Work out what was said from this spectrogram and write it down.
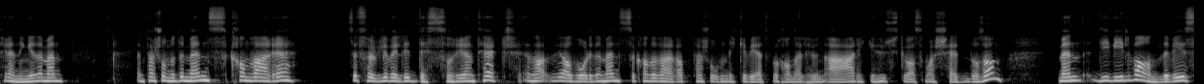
trening i det. Men en person med demens kan være selvfølgelig veldig desorientert. Ved alvorlig demens kan det være at personen ikke vet hvor han eller hun er, ikke husker hva som har skjedd og sånn, men de vil vanligvis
